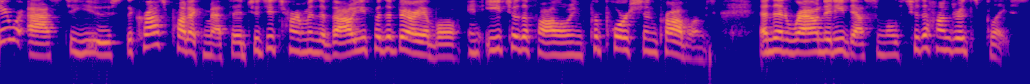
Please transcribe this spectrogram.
Here we're asked to use the cross product method to determine the value for the variable in each of the following proportion problems and then round any decimals to the hundredths place.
